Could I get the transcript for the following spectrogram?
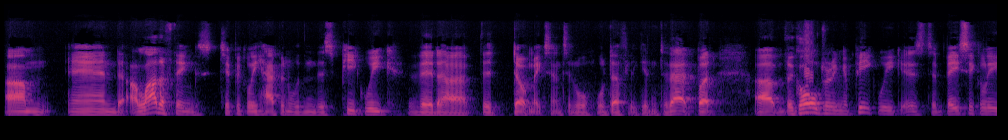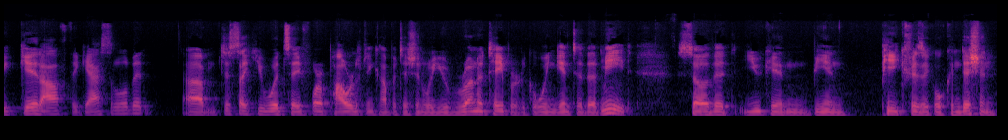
Um, and a lot of things typically happen within this peak week that uh, that don't make sense, and we'll, we'll definitely get into that. But uh, the goal during a peak week is to basically get off the gas a little bit, um, just like you would say for a powerlifting competition where you run a taper going into the meet, so that you can be in peak physical condition.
